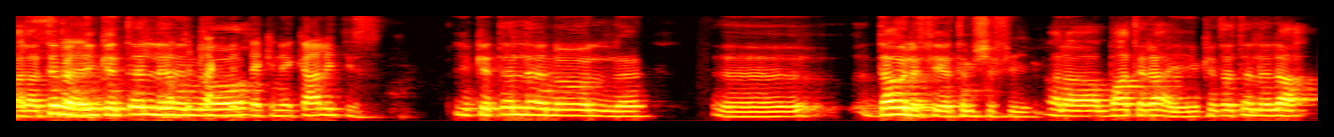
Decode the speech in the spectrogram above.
هلا تبع يمكن تقول لي إنه ال technicalities يمكن تقول لي إنه ال- الدولة فيها تمشي فيه، أنا عم بعطي رأيي، يمكن تقول لي لا،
